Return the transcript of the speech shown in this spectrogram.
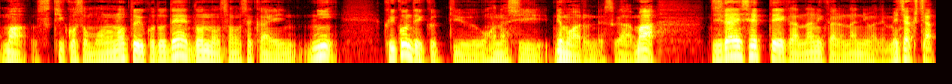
まあ、好きこそもののということで、どんどんその世界に食い込んでいくっていうお話でもあるんですが、まあ、時代設定から何から何までめちゃくちゃ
